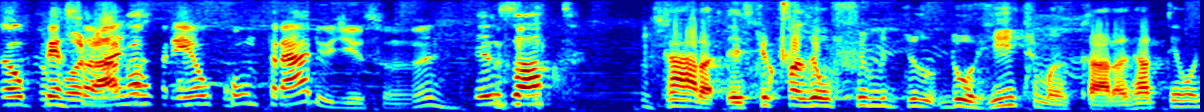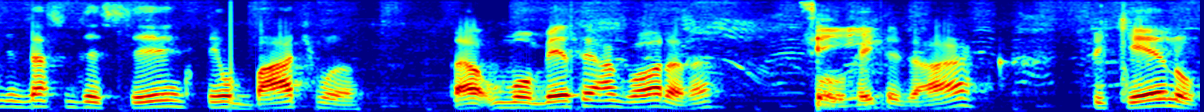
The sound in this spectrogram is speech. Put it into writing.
é, é o personagem pra é o contrário disso, né? Exato. Cara, eles tinham que fazer um filme do, do Hitman, cara. Já tem o universo DC, tem o Batman. Tá? O momento é agora, né? Sim. O Rated R, pequeno,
